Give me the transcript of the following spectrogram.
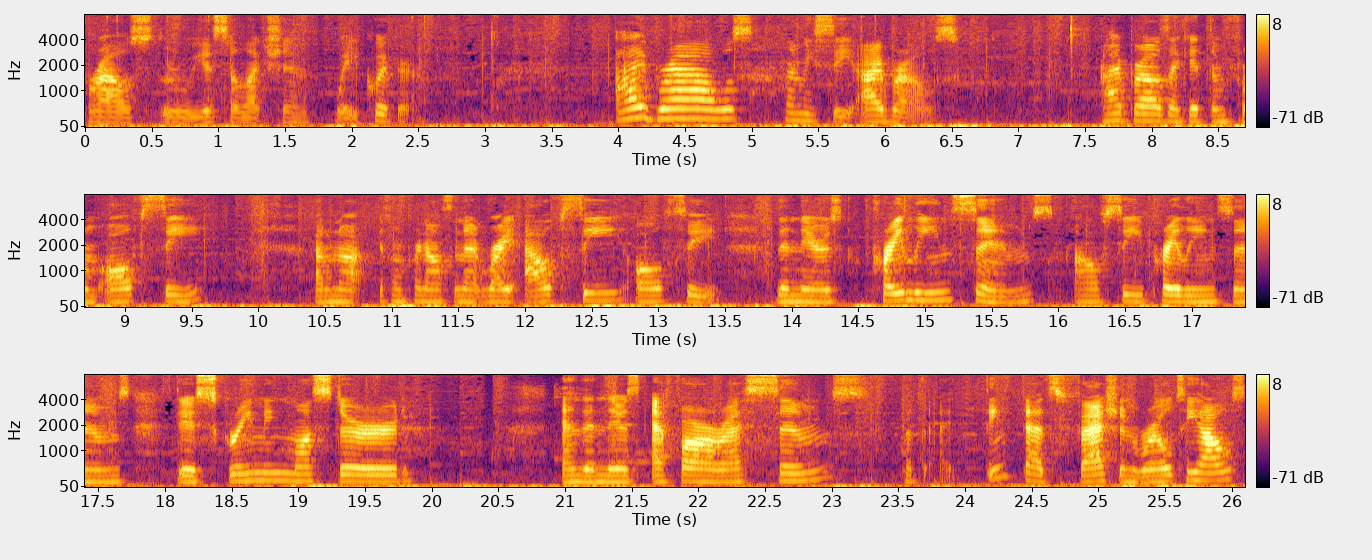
browse through your selection way quicker. Eyebrows, let me see, eyebrows. Eyebrows, I get them from off I don't know if I'm pronouncing that right. Alfc, Offc. Then there's Praline Sims, Alfc, Praline Sims. There's Screaming Mustard. And then there's FRS Sims. But I think that's Fashion Royalty House.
